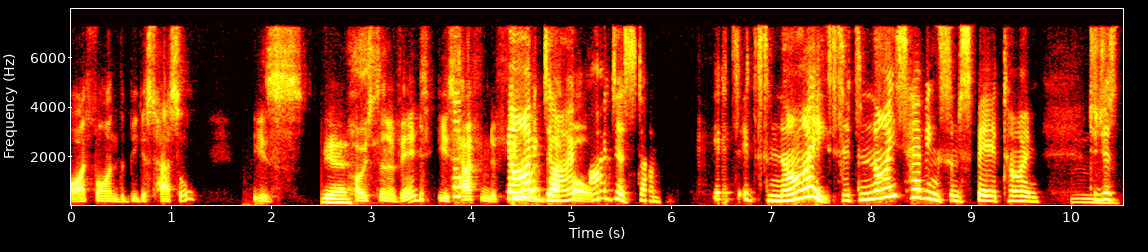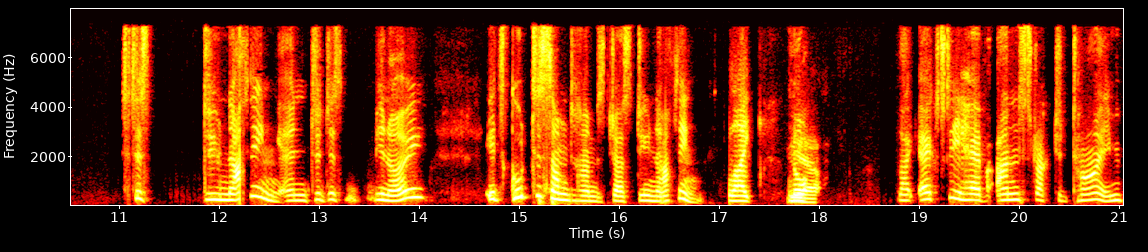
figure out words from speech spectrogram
I find the biggest hassle. Is Yes. host an event is having to Yeah, fill I that black hole. don't. I just um, it's it's nice. It's nice having some spare time Mm. to just just do nothing and to just you know, it's good to sometimes just do nothing. Like not yeah. like actually have unstructured time.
